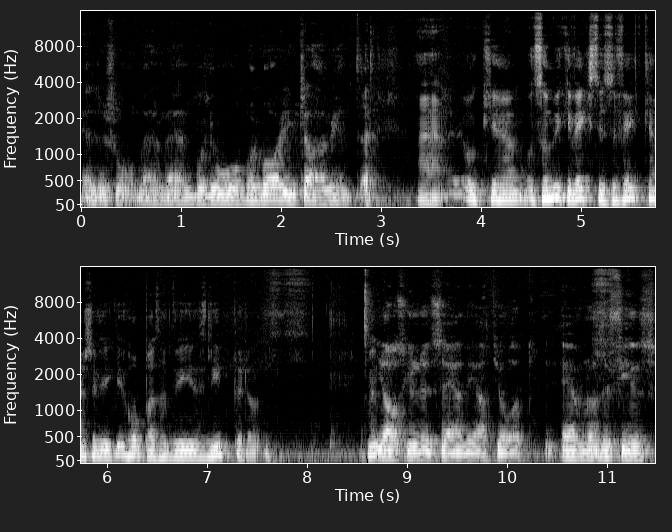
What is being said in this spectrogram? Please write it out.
eller så, men, men Bordeaux och Bourgogne klarar vi inte. Och, eh, och så mycket växthuseffekt kanske vi hoppas att vi slipper då. Men- Jag skulle säga det att jag, även om det finns,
